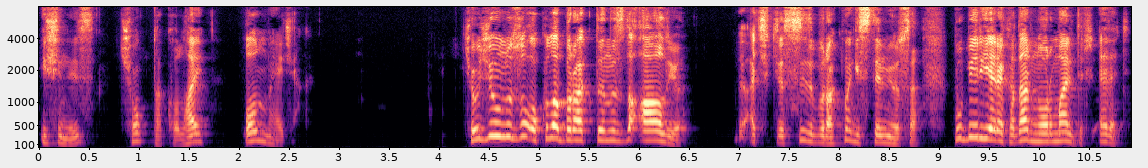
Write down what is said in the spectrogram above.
işiniz çok da kolay olmayacak. Çocuğunuzu okula bıraktığınızda ağlıyor ve açıkçası sizi bırakmak istemiyorsa. Bu bir yere kadar normaldir. Evet.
